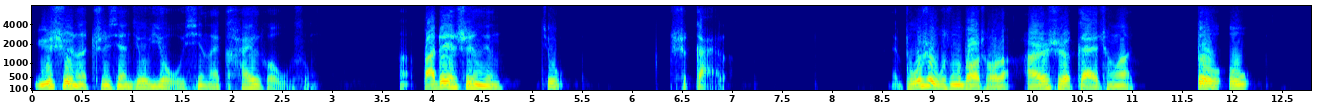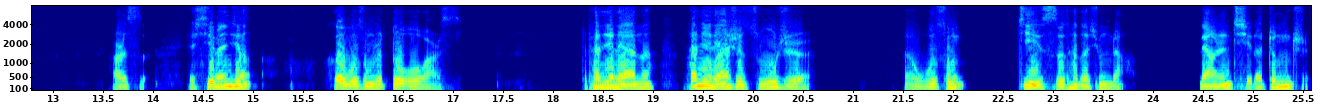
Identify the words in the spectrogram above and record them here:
于是呢，知县就有心来开脱武松，啊，把这件事情就是改了，不是武松报仇了，而是改成了斗殴而死。这西门庆和武松是斗殴而死。这潘金莲呢？潘金莲是阻止呃武松祭祀他的兄长，两人起了争执，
